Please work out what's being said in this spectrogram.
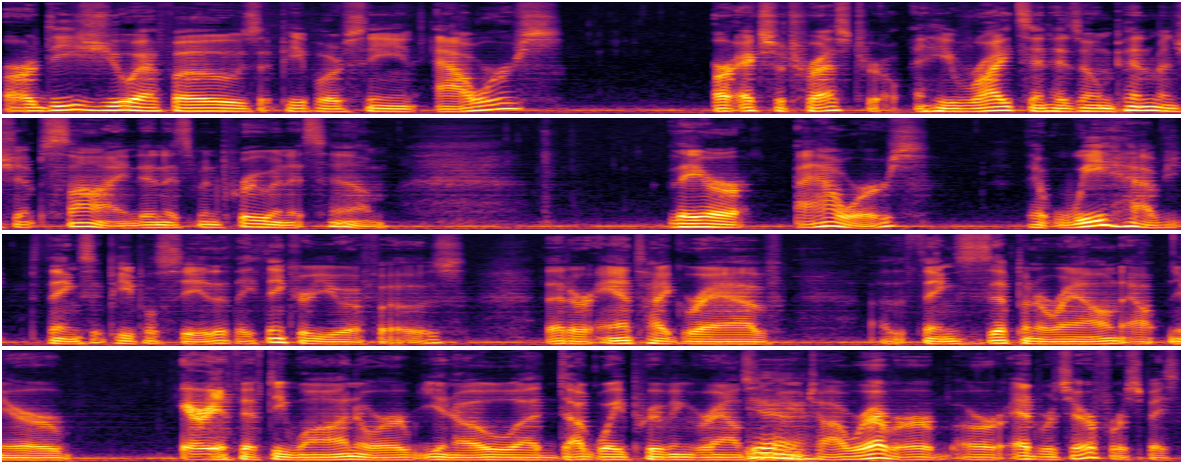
"Are these UFOs that people are seeing ours?" Or extraterrestrial, and he writes in his own penmanship, signed, and it's been proven it's him they are ours that we have things that people see that they think are UFOs that are anti-grav uh, things zipping around out near Area 51 or you know uh, Dugway Proving Grounds Yeah. in Utah, wherever, or, or Edwards Air Force Base.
